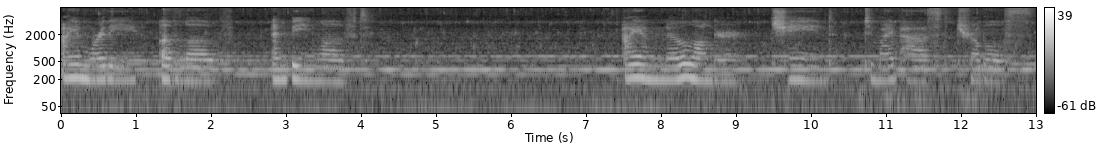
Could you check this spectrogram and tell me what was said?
I am worthy of love and being loved. I am no longer chained to my past troubles.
